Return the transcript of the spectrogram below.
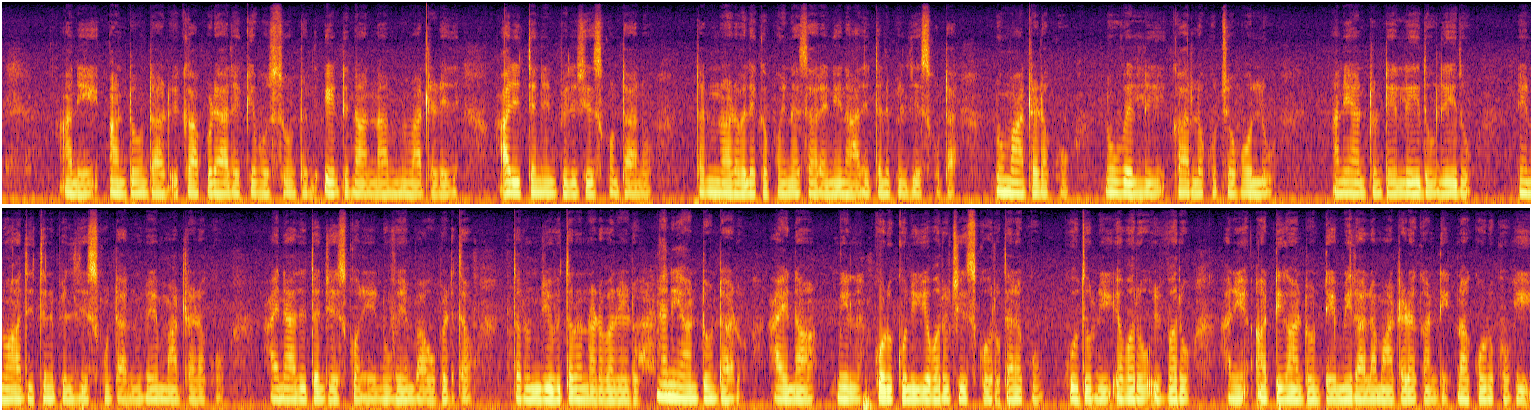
అని అంటూ ఉంటాడు. ఇక అప్పుడే అలెక్య వస్తూ ఉంటుంది. ఏంటి నాన్న మాట్లాడేది? ఆదిత్య నేను పెళ్ళి చేసుకుంటాను. తను నడవలేకపోయినా సరే నేను ఆదిత్యని పెళ్ళి చేసుకుంటా. నువ్వు మాట్లాడకు. నువ్వు వెళ్ళి కారులో కూర్చోవోళ్ళు అని అంటుంటే లేదు లేదు నేను ఆదిత్యని పెళ్ళి చేసుకుంటాను. నువ్వేం మాట్లాడకు. ఆయన ఆదిత్యం చేసుకొని నువ్వేం బాగుపెడతావు? తను జీవితంలో నడవలేడు అని అంటుంటాడు ఆయన మీ కొడుకుని ఎవరు చేసుకోరు? తనకు కూతుర్ని ఎవరు ఇవ్వరు అని అట్టిగా అంటుంటే మీరు అలా మాట్లాడకండి. నా కొడుకుకి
